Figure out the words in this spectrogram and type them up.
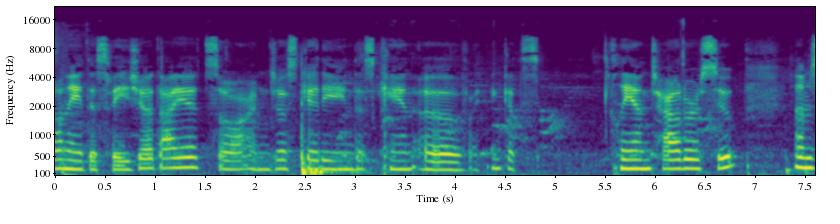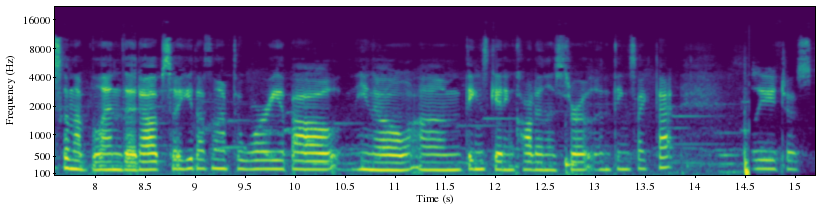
On a dysphagia diet, so I'm just getting this can of, I think it's clam chowder soup. I'm just gonna blend it up so he doesn't have to worry about, you know, um, things getting caught in his throat and things like that. Really just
